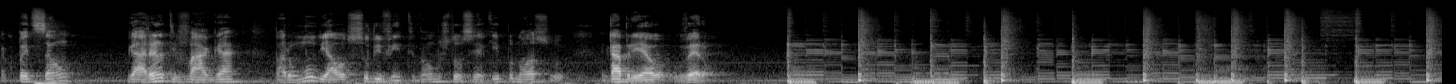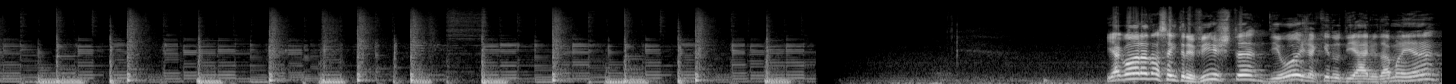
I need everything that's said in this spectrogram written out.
A competição garante vaga para o Mundial Sub-20. Vamos torcer aqui para o nosso Gabriel Verón. E agora a nossa entrevista de hoje aqui no Diário da Manhã.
